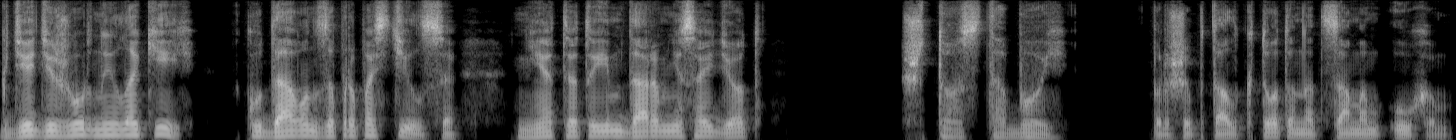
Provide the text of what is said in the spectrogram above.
Где дежурный лакей? Куда он запропастился? Нет, это им даром не сойдет. — Что с тобой? — прошептал кто-то над самым ухом.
